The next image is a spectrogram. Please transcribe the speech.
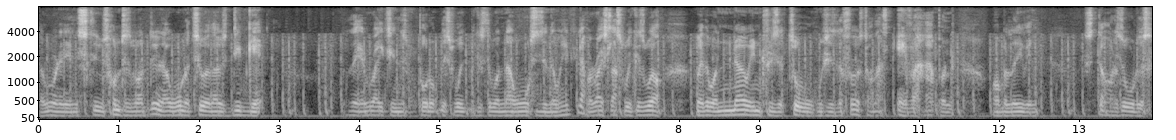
are running in Stu's Hunters, but I do know one or two of those did get their ratings put up this week because there were no horses in there. We did have a race last week as well where there were no entries at all, which is the first time that's ever happened, I believe, in Starters Orders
